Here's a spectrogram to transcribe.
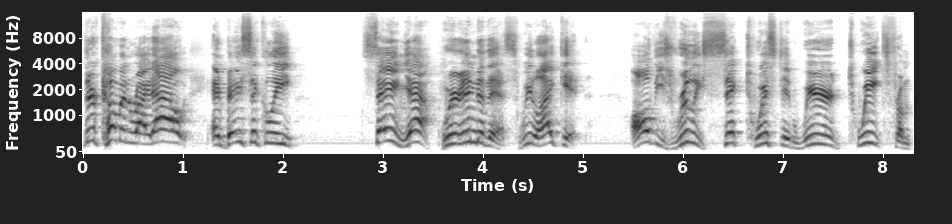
They're coming right out and basically saying, yeah, we're into this. We like it. All these really sick, twisted, weird tweets from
